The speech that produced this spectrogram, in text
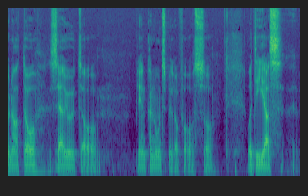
òg, ser jo ut til å bli en kanonspiller for oss. Og, og Diaz jeg,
